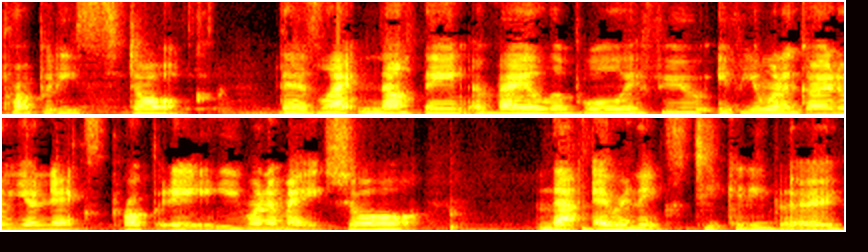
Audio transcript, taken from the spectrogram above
property stock. There's like nothing available. If you if you want to go to your next property, you want to make sure that everything's tickety boo.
